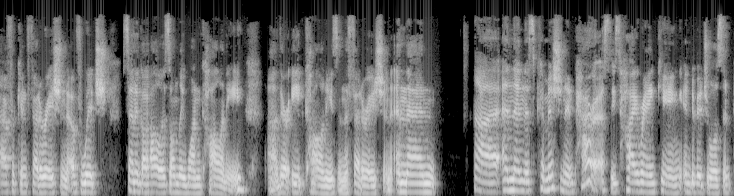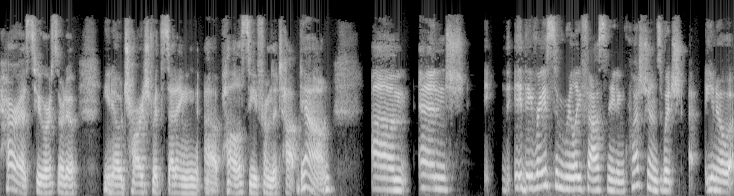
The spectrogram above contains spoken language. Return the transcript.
African Federation, of which Senegal is only one colony. Uh, there are eight colonies in the federation, and then uh, and then this commission in Paris, these high-ranking individuals in Paris who are sort of, you know, charged with setting uh, policy from the top down, um, and they raised some really fascinating questions which you know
